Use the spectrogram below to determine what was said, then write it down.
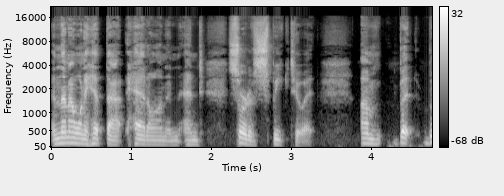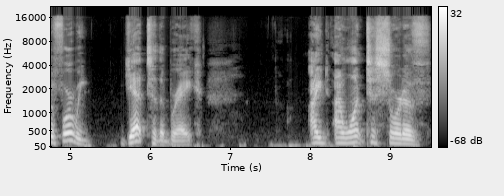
and then I want to hit that head on and, and sort of speak to it. Um, but before we get to the break, I I want to sort of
